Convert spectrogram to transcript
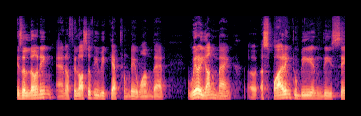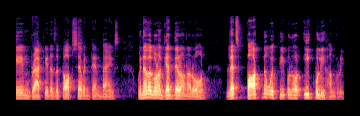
is a learning and a philosophy we kept from day one that we're a young bank uh, aspiring to be in the same bracket as the top 7, 10 banks. We're never going to get there on our own. Let's partner with people who are equally hungry.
